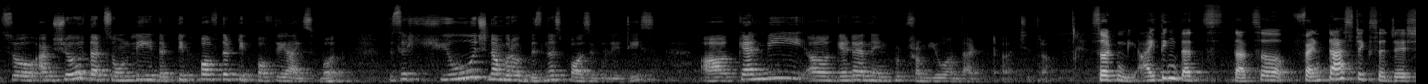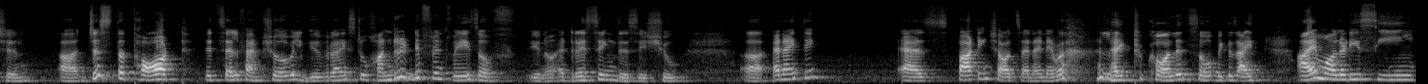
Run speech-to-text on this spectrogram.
So I'm sure that's only the tip of the tip of the iceberg. There's a huge number of business possibilities. Uh, can we uh, get an input from you on that, uh, Chitra? Certainly, I think that's that's a fantastic suggestion. Uh, just the thought itself, I'm sure, will give rise to hundred different ways of you know addressing this issue. Uh, and I think as parting shots, and I never like to call it so because I I am already seeing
